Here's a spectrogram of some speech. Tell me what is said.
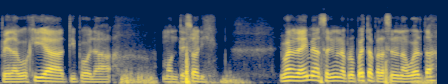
pedagogía tipo la Montessori. Y bueno, de ahí me ha salido una propuesta para hacer una huerta.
